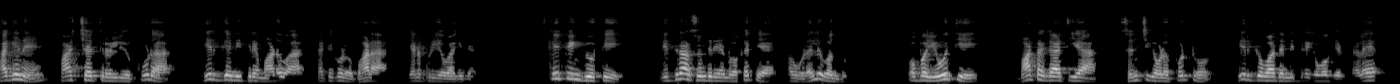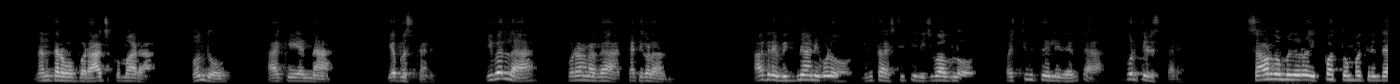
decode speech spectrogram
ಹಾಗೇನೆ ಪಾಶ್ಚಾತ್ಯರಲ್ಲಿಯೂ ಕೂಡ ದೀರ್ಘ ನಿದ್ರೆ ಮಾಡುವ ಕಥೆಗಳು ಬಹಳ ಜನಪ್ರಿಯವಾಗಿದೆ. ಸ್ಲೀಪಿಂಗ್ ಬ್ಯೂಟಿ ನಿದ್ರಾ ಸುಂದರಿ ಎನ್ನುವ ಕಥೆ ಅವುಗಳಲ್ಲಿ ಒಂದು. ಒಬ್ಬ ಯುವತಿ ಮಾಟಗಾತಿಯ ಸಂಚಿಗೆ ಒಳಪಟ್ಟು ದೀರ್ಘವಾದ ನಿದ್ರೆಗೆ ಹೋಗಿರ್ತಾಳೆ. ನಂತರ ಒಬ್ಬ ರಾಜಕುಮಾರ ಬಂದು ಆಕೆಯನ್ನ ಎಬ್ಬಿಸ್ತಾನೆ. ಇವೆಲ್ಲ ಪುರಾಣದ ಕಥೆಗಳಾದವು ಆದರೆ ವಿಜ್ಞಾನಿಗಳು ಇಂತಹ ಸ್ಥಿತಿ ನಿಜವಾಗ್ಲೂ ಅಸ್ತಿತ್ವದಲ್ಲಿದೆ ಅಂತ ಗುರುತಿಡಿಸ್ತಾರೆ. ಸಾವಿರದ ಒಂಬೈನೂರ ಇಪ್ಪತ್ತೊಂಬತ್ತರಿಂದ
